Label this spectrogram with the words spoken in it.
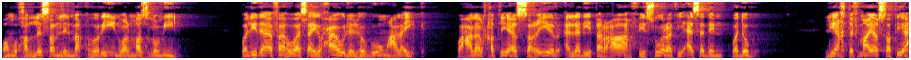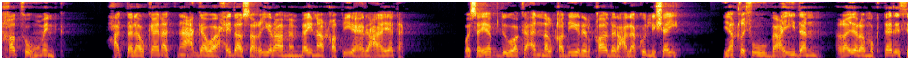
ومخلصا للمقهورين والمظلومين. ولذا فهو سيحاول الهجوم عليك وعلى القطيع الصغير الذي ترعاه في صورة أسد ودب ليخطف ما يستطيع خطفه منك حتى لو كانت نعجة واحدة صغيرة من بين قطيع رعايتك. وسيبدو وكأن القدير القادر على كل شيء يقف بعيدا غير مكترث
